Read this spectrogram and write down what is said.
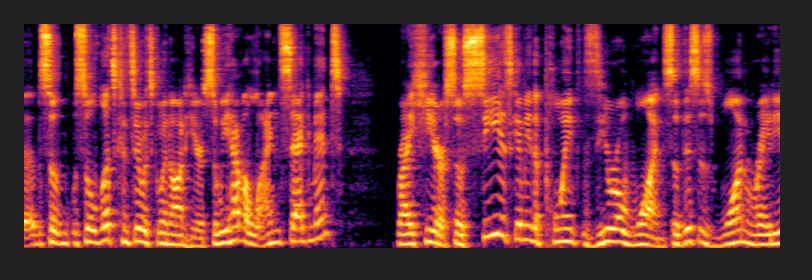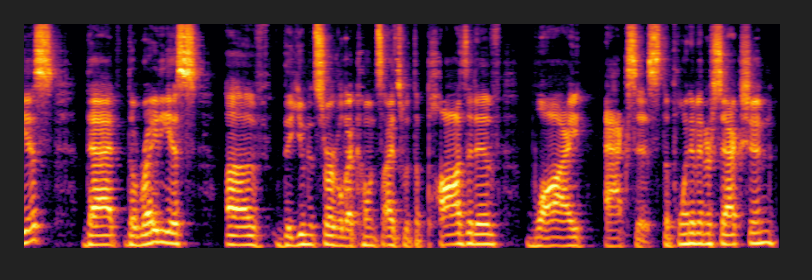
uh, so so let's consider what's going on here. So we have a line segment right here. So C is to be the point zero one. So this is one radius that the radius of the unit circle that coincides with the positive y-axis. The point of intersection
